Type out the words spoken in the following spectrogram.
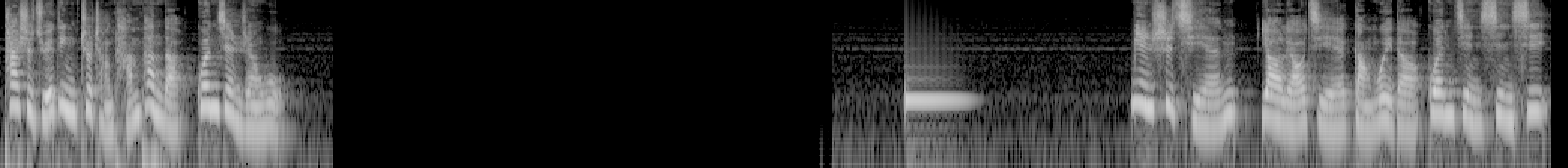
他是决定这场谈判的关键人物。面试前要了解岗位的关键信息。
